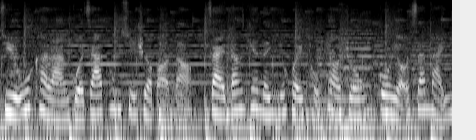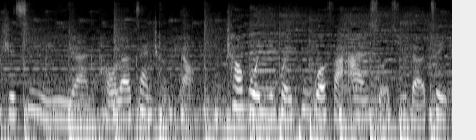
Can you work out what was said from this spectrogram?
据乌克兰国家通讯社报道，在当天的议会投票中，共有三百一十七名议员投了赞成票，超过议会通过法案所需的最低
